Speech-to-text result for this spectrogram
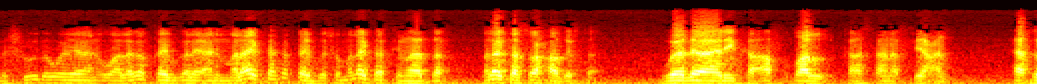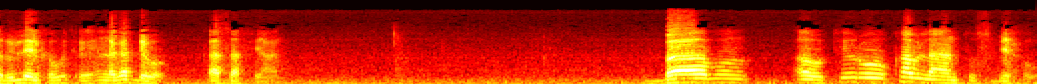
mashhuuda weeyaan waa laga qayb galay yani malaa'igtaa ka qayb gasho malaigtaa timaada malaigtaa soo xaadirta wadalika afضal kaasaana fiican aakhiruleilka witriga in laga dhigo kaasaa fiican baab awtiruu qabla an tusbixuu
